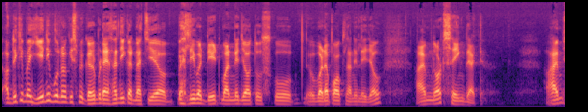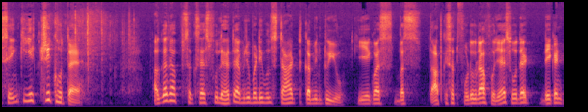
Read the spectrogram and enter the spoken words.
अब देखिए मैं ये नहीं बोल रहा हूँ कि इसमें गड़बड़ ऐसा नहीं करना चाहिए। पहली बार डेट मारने जाओ तो उसको वड़ा पाव खिलाने ले जाओ। I am not saying that I am saying कि ये ट्रिक होता है। अगर आप सक्सेसफुल है तो everybody will start coming to you कि एक बार बस आपके साथ फोटोग्राफ हो जाए so that they can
